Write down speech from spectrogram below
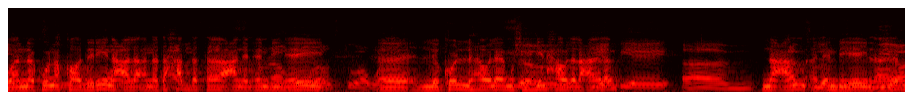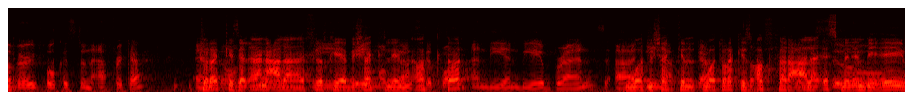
وأن نكون قادرين على أن نتحدث عن الـ NBA آه، لكل هؤلاء المشاهدين حول العالم. نعم الـ NBA الآن. تركز الآن على أفريقيا بشكل أكثر. وتشكل وتركز أكثر على اسم الـ NBA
